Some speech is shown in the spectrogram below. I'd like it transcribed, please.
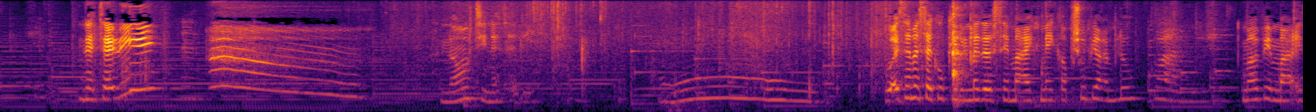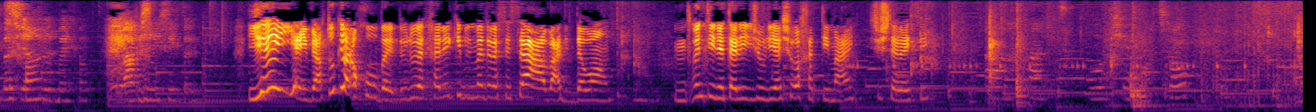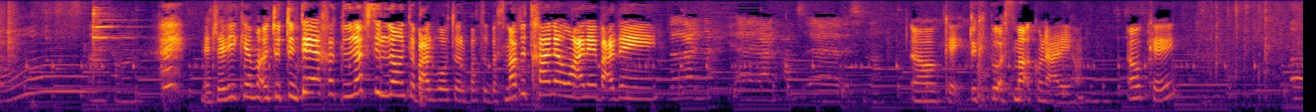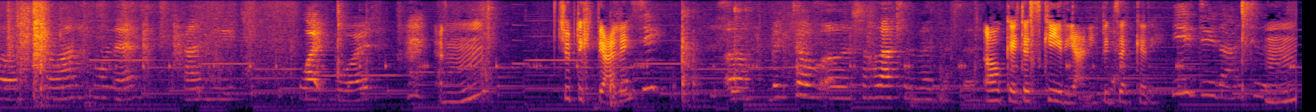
نتالي naughty نتالي أوه. وإذا مسكوكي بالمدرسة معك ميك اب شو بيعملوا؟ ما عندي. ما بي ما بس it's ياخذ make up. يي يعني بيعطوكي عقوبة بيقولوا لك خليكي بالمدرسة ساعة بعد الدوام انتي نتالي جوليا شو أخذتي معك؟ شو اشتريتي؟ نتالي كمان أنتوا التنتين أخذتوا نفس اللون تبع ال water bottle بس ما بتتخانقوا عليه بعدين لا لا نحكي يعني حط آه، اسمه. okay بتكتبوا أسماءكم عليهم okay شو بتكتبي عليه؟ آه، بكتب آه، شغلات المدرسة. okay تذكير يعني بتتذكري. امم.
